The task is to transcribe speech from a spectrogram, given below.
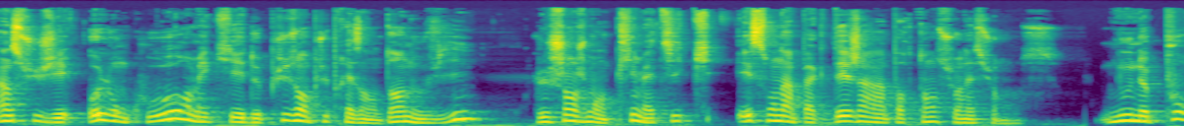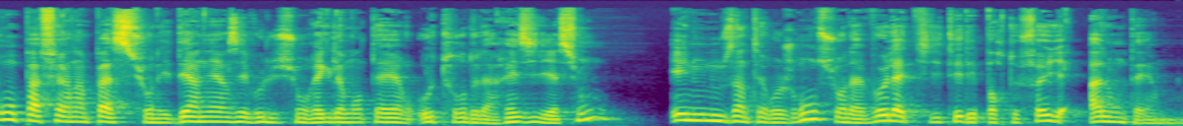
un sujet au long cours mais qui est de plus en plus présent dans nos vies, le changement climatique et son impact déjà important sur l'assurance. Nous ne pourrons pas faire l'impasse sur les dernières évolutions réglementaires autour de la résiliation et nous nous interrogerons sur la volatilité des portefeuilles à long terme.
